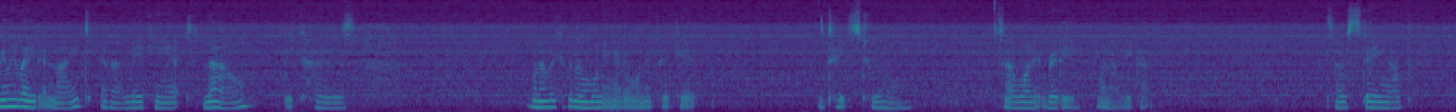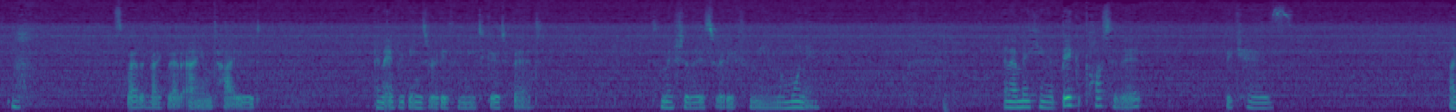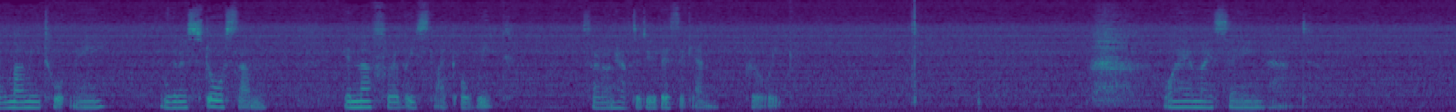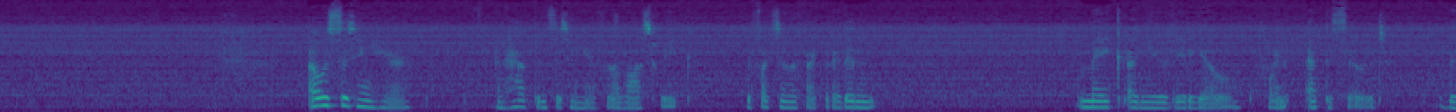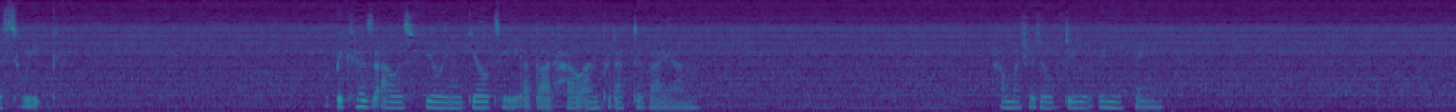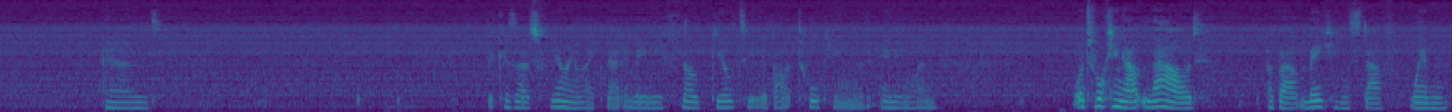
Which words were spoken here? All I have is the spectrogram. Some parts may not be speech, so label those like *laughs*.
Really late at night and I'm making it now because when I wake up in the morning I don't want to cook it. It takes too long. So I want it ready when I wake up. So I'm staying up *laughs* despite the fact that I am tired and everything's ready for me to go to bed to make sure that it's ready for me in the morning. And I'm making a big pot of it because, like mommy taught me, I'm going to store some enough for at least like a week so I don't have to do this again for a week. *sighs* Why am I saying that? I was sitting here and have been sitting here for the last week, reflecting on the fact that I didn't make a new video for an episode this week because I was feeling guilty about how unproductive I am, how much I don't do anything. And because I was feeling like that, it made me feel guilty about talking with anyone or talking out loud about making stuff when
